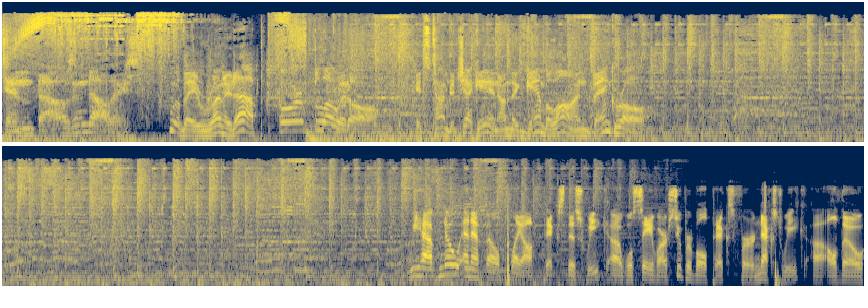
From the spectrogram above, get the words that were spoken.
Ten thousand dollars. Will they run it up or blow it all? It's time to check in on the Gamble On bankroll. We have no NFL playoff picks this week. Uh, we'll save our Super Bowl picks for next week. Uh, although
